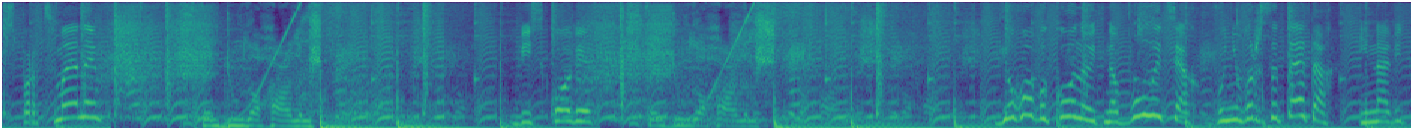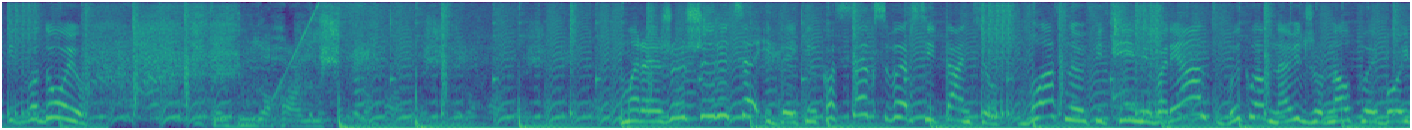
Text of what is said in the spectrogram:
Спортсмени. Військові. Його виконують на вулицях, в університетах і навіть під водою. Мережею шириться і декілька секс-версій танцю. Власний офіційний варіант виклав навіть журнал Playboy.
